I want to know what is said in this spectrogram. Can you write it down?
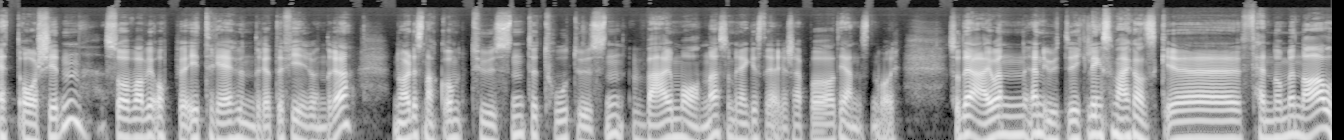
ett år siden så var vi oppe i 300 til 400. Nå er det snakk om 1000 til 2000 hver måned som registrerer seg på tjenesten vår. Så det er jo en, en utvikling som er ganske eh, fenomenal.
